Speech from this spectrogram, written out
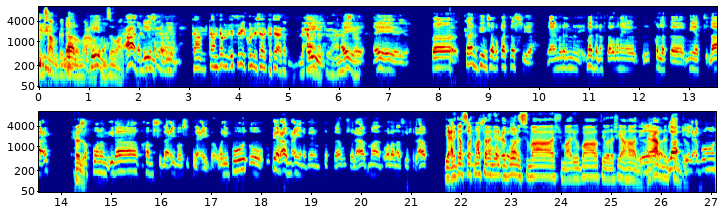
المسابقة قبل ما قديمة. زمان. عادي قديمة قديمة. كان كان قبل اي 3 كل شركة تعرض لحالها كذا مع نفسها. اي اي اي اي فكان في مسابقات تصفية. يعني مثلا مثلا افترضنا يدخل لك 100 لاعب حلو. يصفونهم إلى خمس لعيبة أو ست لعيبة واللي يفوز وفي ألعاب معينة بينهم متفقة وش العاب ما والله ناسي وش ألعاب. يعني قصدك مثلا يلعبون Smash Mario Party والاشياء هذه؟ ألعاب نينتندو. لا يلعبون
